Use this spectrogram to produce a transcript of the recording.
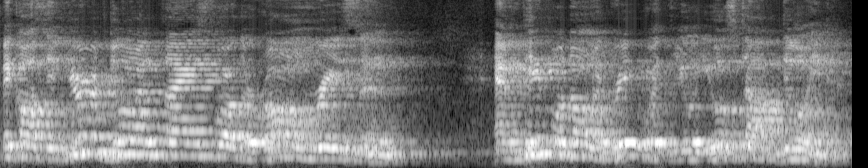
because if you're doing things for the wrong reason and people don't agree with you, you'll stop doing it.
